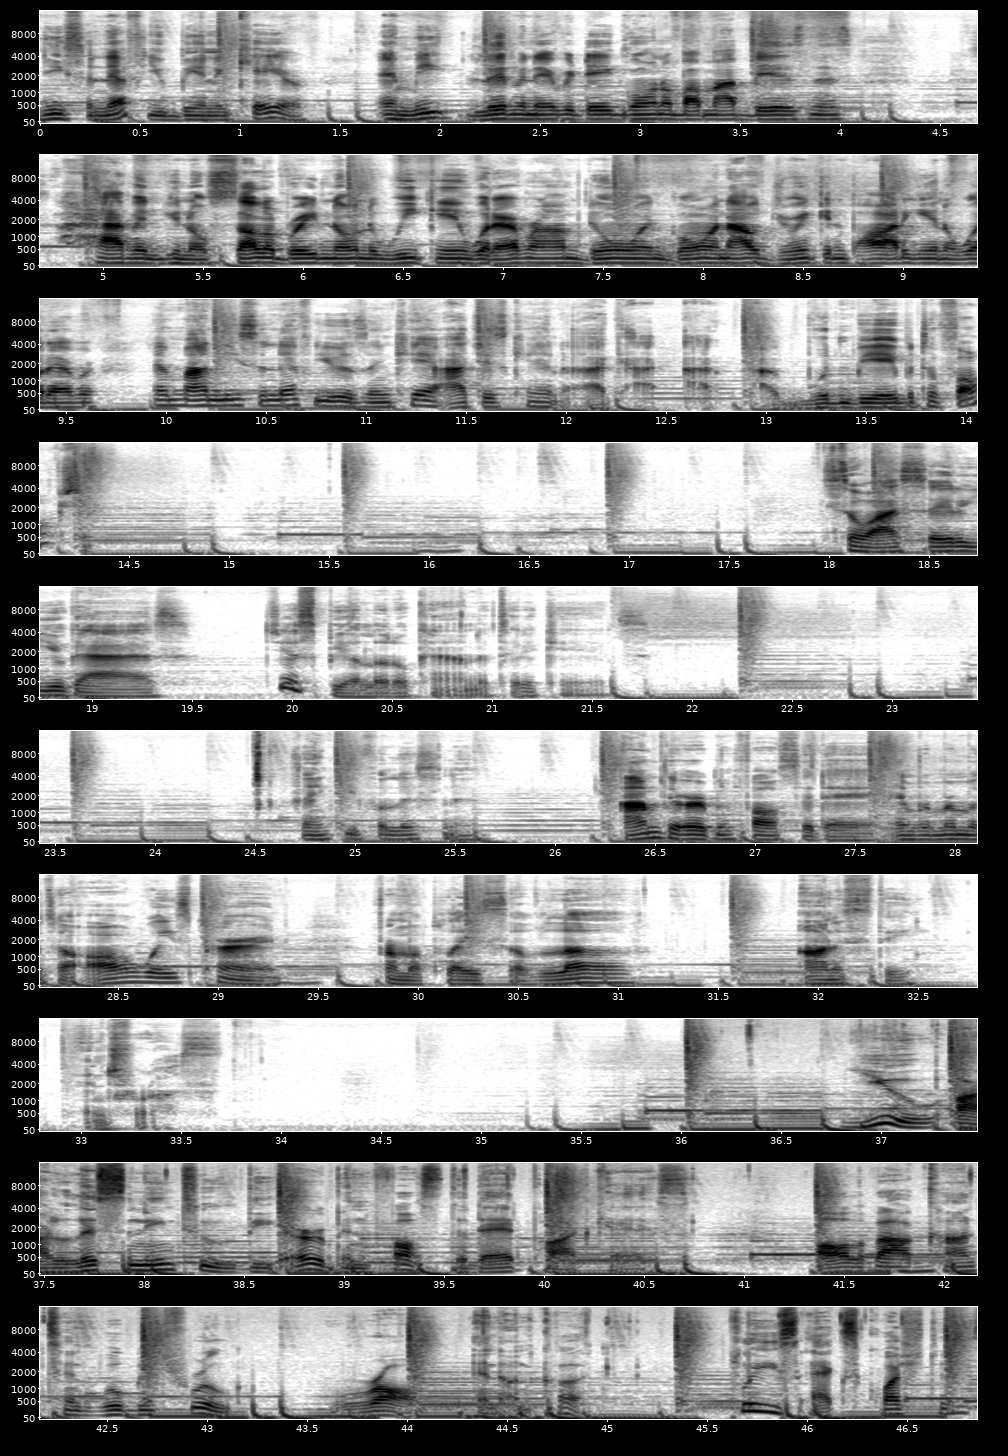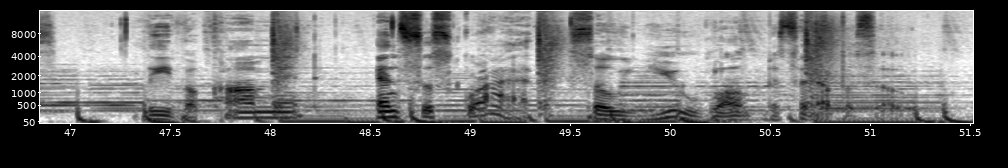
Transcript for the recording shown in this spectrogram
niece and nephew being in care and me living every day, going about my business, having, you know, celebrating on the weekend, whatever I'm doing, going out drinking, partying, or whatever, and my niece and nephew is in care, I just can't, I, I, I, wouldn't be able to function. So I say to you guys, just be a little kinder to the kids. Thank you for listening. I'm the Urban Foster Dad, and remember to always parent from a place of love, honesty, and trust. You are listening to the Urban Foster Dad podcast. All of our content will be true, raw, and uncut. Please ask questions, leave a comment, and subscribe so you won't miss an episode.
